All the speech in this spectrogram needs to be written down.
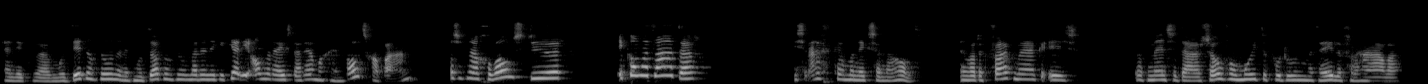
En ik uh, moet dit nog doen en ik moet dat nog doen. Maar dan denk ik, ja, die andere heeft daar helemaal geen boodschap aan. Als ik nou gewoon stuur, ik kom wat later, is er eigenlijk helemaal niks aan de hand. En wat ik vaak merk is dat mensen daar zoveel moeite voor doen met hele verhalen.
